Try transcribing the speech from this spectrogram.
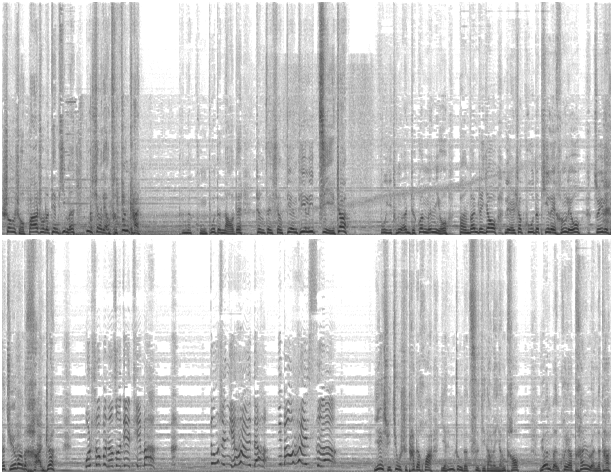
双手扒住了电梯门，又向两侧分开。他那恐怖的脑袋正在向电梯里挤着，傅一通摁着关门钮，半弯着腰，脸上哭得涕泪横流，嘴里还绝望地喊着：“我说不能坐电梯吗？都是你害的，你把我害死了。”也许就是他的话严重的刺激到了杨涛，原本快要瘫软的他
